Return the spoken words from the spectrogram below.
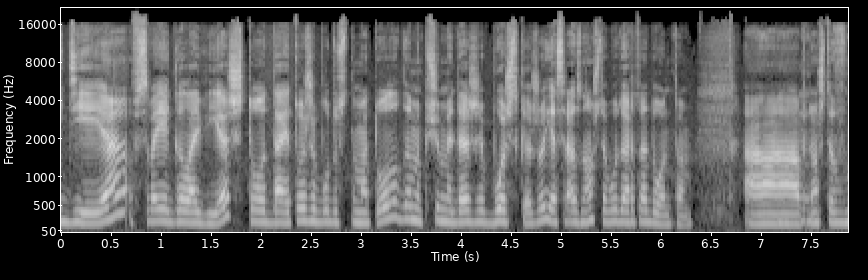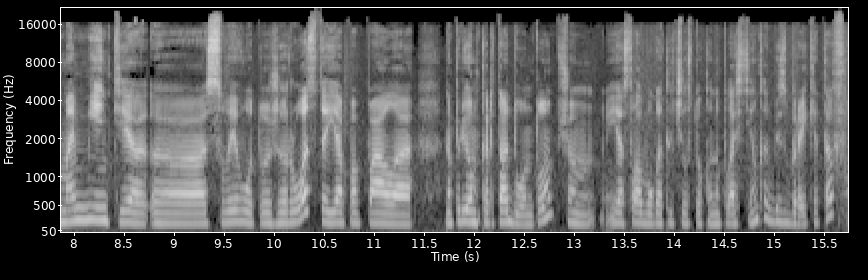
идея в своей голове, что да, я тоже буду стоматологом, и причем я даже больше скажу, я сразу знала, что я буду ортодонтом. А, Мгм. Потому что в моменте э, своего тоже роста я попала на прием к ортодонту, причем я, слава богу, отличилась только на пластинках, без брекетов.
